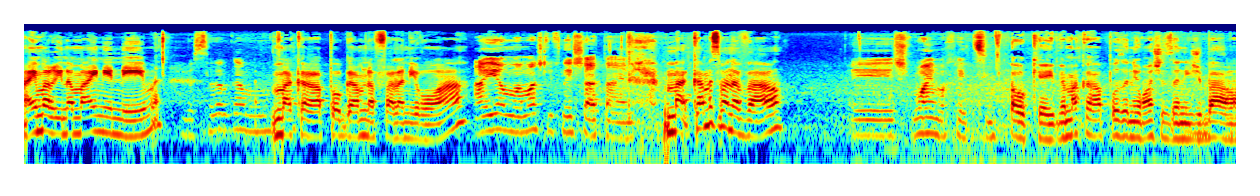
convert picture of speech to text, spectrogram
היי מרינה, מה העניינים? בסדר גמור. מה קרה פה? גם נפל אני רואה. היום, ממש לפני שעתיים. מה, כמה זמן עבר? אה, שבועיים וחצי. אוקיי, ומה קרה פה? אז אני רואה שזה נשבר.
